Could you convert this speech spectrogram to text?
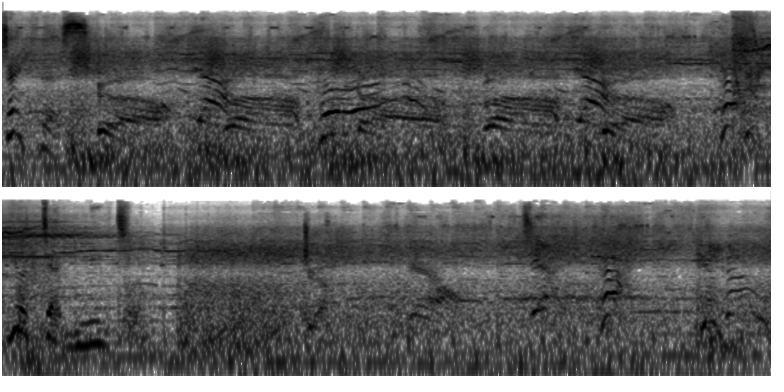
Take this. You're dead meat. Here goes.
